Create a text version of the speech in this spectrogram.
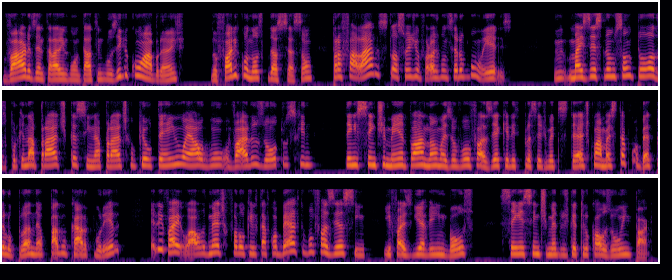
Vários entraram em contato, inclusive com a Abrange, no Fale Conosco da associação, para falar das situações de fraude que aconteceram com eles. Mas esses não são todos, porque na prática, assim, na prática o que eu tenho é algum, vários outros que têm esse sentimento, ah, não, mas eu vou fazer aquele procedimento estético, ah, mas está coberto pelo plano, né? eu pago caro por ele, ele vai, o médico falou que ele está coberto, vou fazer assim, e faz via reembolso, sem esse sentimento de que aquilo causou um impacto.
